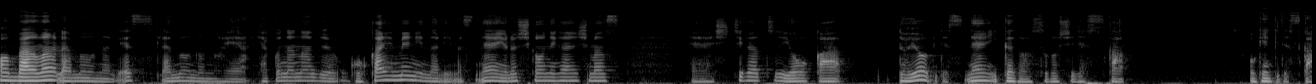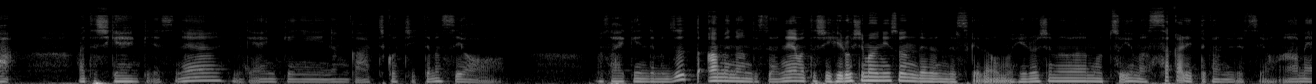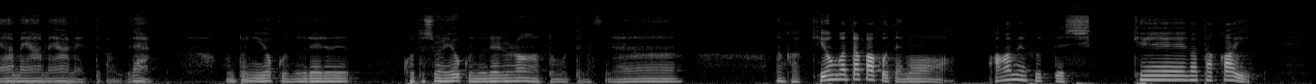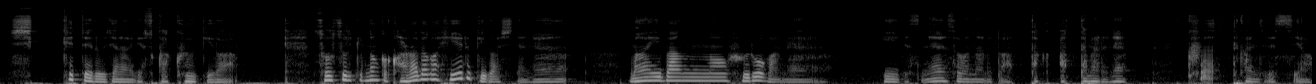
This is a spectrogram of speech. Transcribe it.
こんばんは、ラムーナです。ラムーナの部屋175回目になりますね。よろしくお願いします。えー、7月8日土曜日ですね。いかがお過ごしですか？お元気ですか？私元気ですね。元気になんかあっちこっち行ってますよ。もう最近でもずっと雨なんですよね。私、広島に住んでるんですけど、も広島はもう梅雨真っ盛りって感じですよ。雨、雨、雨、雨って感じで。本当によく濡れる今年はよく濡れるなと思ってますね。なんか気温が高くても雨降って湿気が高い湿気てるじゃないですか空気が。そうするとなんか体が冷える気がしてね毎晩の風呂がねいいですねそうなるとあったかあったまるねクーって感じですよ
